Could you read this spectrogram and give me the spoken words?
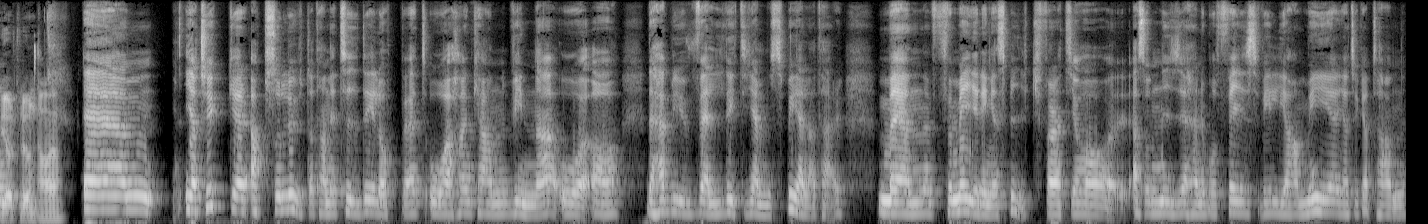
Björklund. Ja, Ehm, jag tycker absolut att han är tidig i loppet och han kan vinna och ja, det här blir ju väldigt jämspelat här. Men för mig är det ingen spik för att jag, alltså nio Hannibal Face vill jag ha med. Jag tycker att han,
